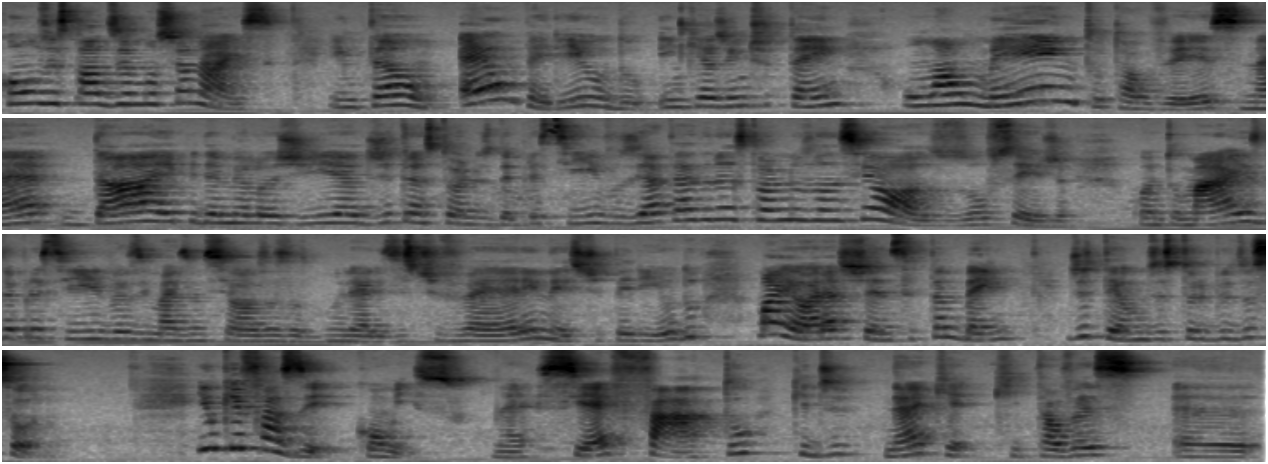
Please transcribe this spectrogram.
com os estados emocionais. Então, é um período em que a gente tem um aumento, talvez, né, da epidemiologia de transtornos depressivos e até transtornos ansiosos, ou seja, quanto mais depressivas e mais ansiosas as mulheres estiverem neste período, maior a chance também de ter um distúrbio do sono. E o que fazer com isso? Né? Se é fato que, né, que, que talvez uh,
